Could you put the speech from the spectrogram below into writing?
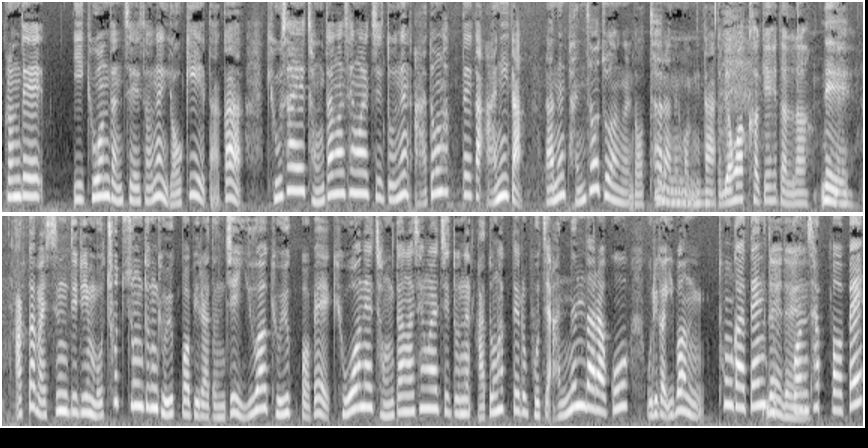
그런데 이 교원단체에서는 여기에다가 교사의 정당한 생활 지도는 아동학대가 아니다. 라는 단서 조항을 넣자라는 음, 겁니다. 명확하게 해달라. 네. 네. 아까 말씀드린 뭐 초중등 교육법이라든지 유아 교육법에 교원의 정당한 생활 지도는 아동 학대로 보지 않는다라고 우리가 이번 통과된. 교권 사법에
